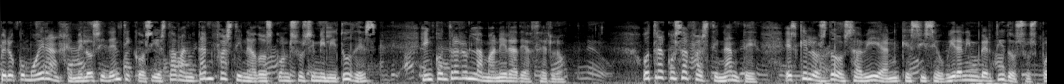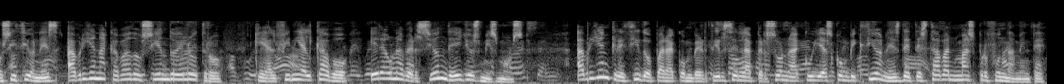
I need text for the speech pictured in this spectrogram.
Pero como eran gemelos idénticos y estaban tan fascinados con sus similitudes, encontraron la manera de hacerlo. Otra cosa fascinante es que los dos sabían que si se hubieran invertido sus posiciones, habrían acabado siendo el otro, que al fin y al cabo era una versión de ellos mismos. Habrían crecido para convertirse en la persona cuyas convicciones detestaban más profundamente.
